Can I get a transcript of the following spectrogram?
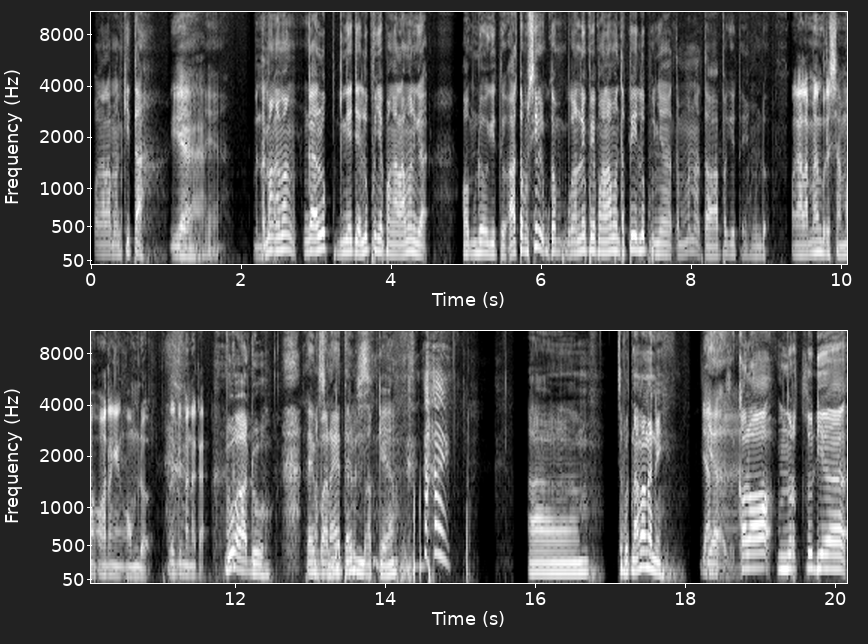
pengalaman kita. Iya, Ya. benar. Emang Pak. emang enggak lu gini aja lu punya pengalaman enggak Omdo gitu atau mesti bukan bukan lu punya pengalaman tapi lu punya teman atau apa gitu yang Omdo pengalaman bersama orang yang Omdo. Lu gimana, Kak? Waduh. lempar Langsung aja terus ditembak ya. Em, sebut nama gak nih? ya kalau menurut lu dia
